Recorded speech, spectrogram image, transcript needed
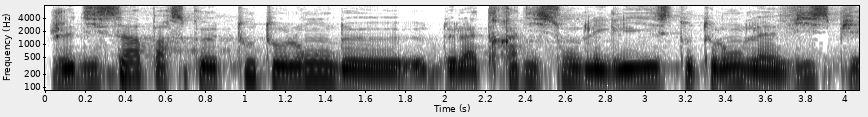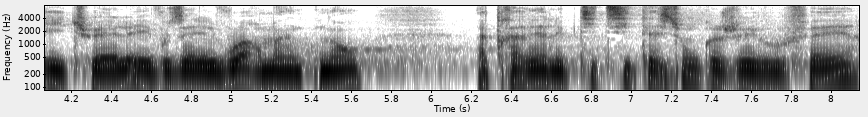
Je dis ça parce que tout au long de, de la tradition de l'Église, tout au long de la vie spirituelle, et vous allez le voir maintenant à travers les petites citations que je vais vous faire,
